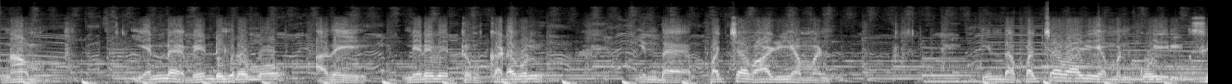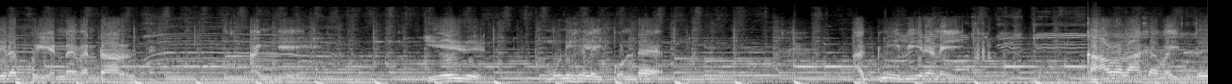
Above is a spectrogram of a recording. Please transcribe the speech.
நாம் என்ன வேண்டுகிறோமோ அதை நிறைவேற்றும் கடவுள் இந்த பச்சவாழி அம்மன். இந்த பச்சவாழி அம்மன் கோயில் சிறப்பு என்னவென்றால் அங்கே ஏழு முனிகளை கொண்ட அக்னி வீரனை காவலாக வைத்து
